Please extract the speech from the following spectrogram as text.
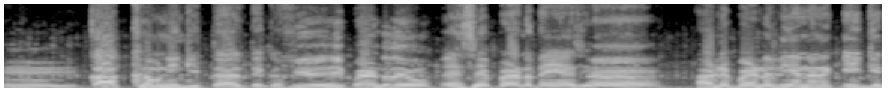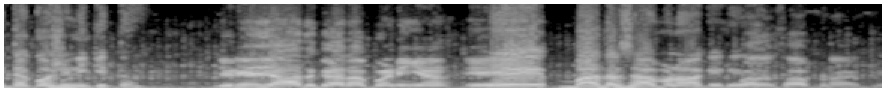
ਹੂੰ ਕੱਖ ਵੀ ਨਹੀਂ ਕੀਤਾ ਅੱਜ ਤੱਕ। ਤੁਸੀਂ ਇਹੀ ਪਿੰਡ ਦੇ ਹੋ? ਐਸੇ ਪਿੰਡ ਦੇ ਆ ਅਸੀਂ। ਹਾਂ। ਸਾਡੇ ਪਿੰਡ ਦੀ ਇਹਨਾਂ ਨੇ ਕੀ ਕੀਤਾ ਕੁਝ ਨਹੀਂ ਕੀਤਾ। ਜਿਹੜੀਆਂ ਯਾਦਗਾਰਾਂ ਬਣੀਆਂ ਇਹ ਇਹ ਬਾਦਲ ਸਾਹਿਬ ਬਣਵਾ ਕੇ ਗਏ। ਬਾਦਲ ਸਾਹਿਬ ਬਣਾ ਕੇ।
